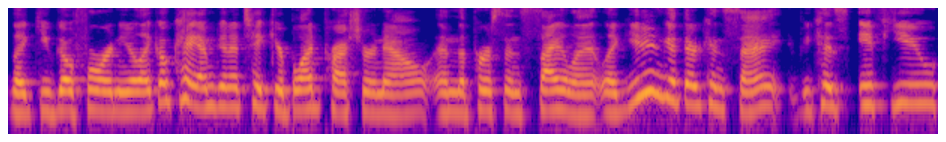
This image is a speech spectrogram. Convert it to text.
like you go forward and you're like, okay, I'm to take your blood pressure now, and the person's silent. Like you didn't get their consent because if you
